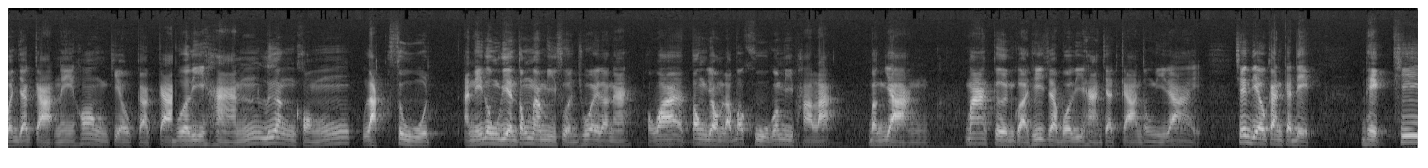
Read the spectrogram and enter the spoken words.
บรรยากาศในห้องเกี่ยวกับการบริหารเรื่องของหลักสูตร อันนี้โรงเรียนต้องมามีส่วนช่วยแล้วนะ เพราะว่าต้องยอมรับว่าครูก็มีภาระบางอย่างมากเกินกว่าที่จะบริหารจัดการตรงนี้ได้ เช่นเดียวกันกับเด็ก เด็กที่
